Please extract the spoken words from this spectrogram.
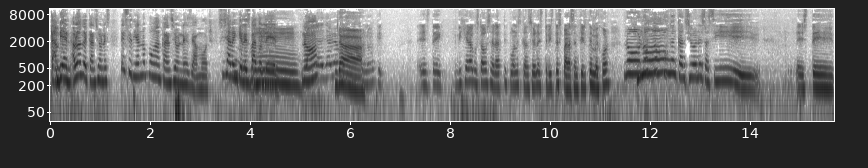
También, hablando de canciones, ese día no pongan canciones de amor. Si saben que les va a doler, Mm. ¿no? Ya, ya habíamos Ya. dicho, ¿no? Que, este, dijera Gustavo Cerati, pones canciones tristes para sentirte mejor. No, no, No. no pongan canciones así, este,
